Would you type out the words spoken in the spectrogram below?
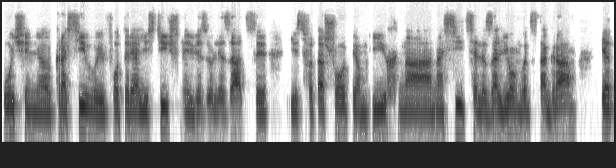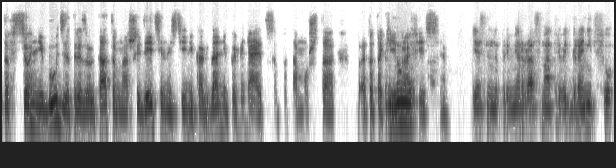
очень э, красивые фотореалистичные визуализации и сфотошопим их на носитель, зальем в Инстаграм, это все не будет результатом нашей деятельности и никогда не поменяется, потому что это такие ну, профессии. Если, например, рассматривать границу,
